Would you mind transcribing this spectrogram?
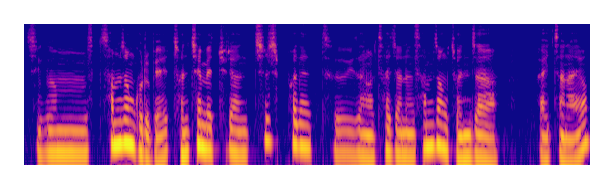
지금 삼성그룹의 전체 매출의 한 70% 이상을 차지하는 삼성전자가 있잖아요.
